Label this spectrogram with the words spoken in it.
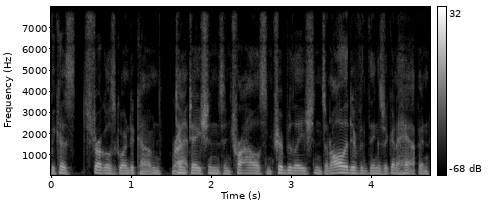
Because struggle is going to come, right. temptations and trials and tribulations and all the different things are going to happen,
